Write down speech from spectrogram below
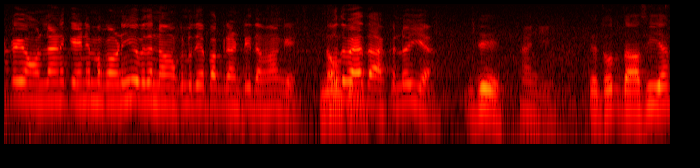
ਕੋਈ ਆਨਲਾਈਨ ਕਿਸੇ ਨੇ ਮੰਗਾਉਣੀ ਹੋਵੇ ਤਾਂ 9 ਕਿਲੋ ਦੀ ਆਪਾਂ ਗਾਰੰਟੀ ਦਵਾਂਗੇ। ਦੁੱਧ ਵੈਸੇ 10 ਕਿਲੋ ਹੀ ਆ। ਜੀ। ਹਾਂਜੀ। ਤੇ ਦੁੱਧ 10 ਹੀ ਆ।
